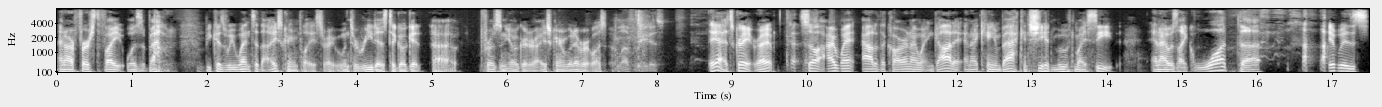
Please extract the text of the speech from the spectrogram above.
and our first fight was about because we went to the ice cream place. Right, we went to Rita's to go get uh, frozen yogurt or ice cream or whatever it was. I love Rita's. Yeah, it's great, right? so I went out of the car and I went and got it, and I came back and she had moved my seat, and I was like, "What the?" it was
